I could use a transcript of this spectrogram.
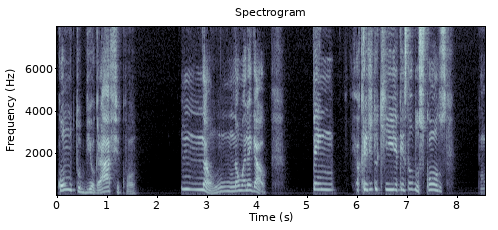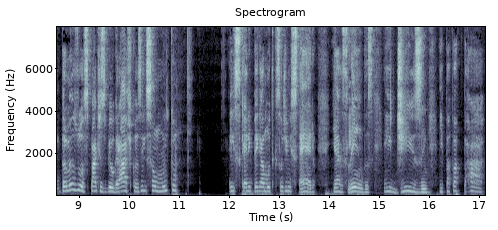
conto biográfico, não, não é legal. Tem. Eu acredito que a questão dos contos, pelo menos as partes biográficas, eles são muito. Eles querem pegar muita questão de mistério, e as lendas, e dizem, e papapá.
